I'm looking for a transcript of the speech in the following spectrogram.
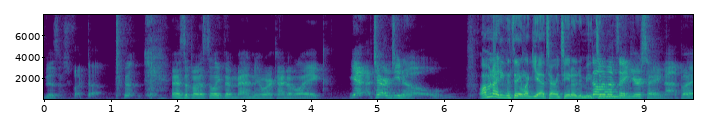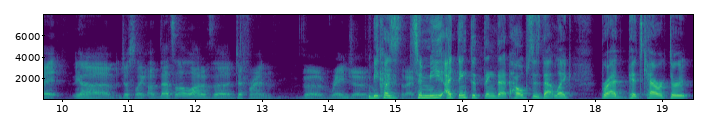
this is fucked up, as opposed to like the men who are kind of like, yeah, Tarantino, I'm not even saying like yeah, Tarantino to me. no, to I'm not me- saying you're saying that, but um, just like uh, that's a lot of the different the range of because takes that I've to me, I think the thing that helps is that like Brad Pitt's character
